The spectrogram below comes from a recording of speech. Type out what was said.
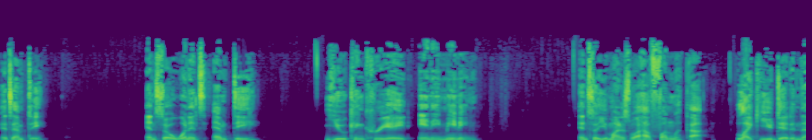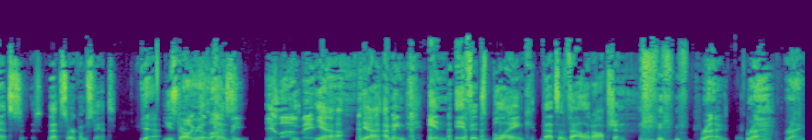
It's empty. And so when it's empty, you can create any meaning. And so you might as well have fun with that, like you did in that that circumstance. Yeah. You start Oh, real- you love me. You love me. Yeah. Yeah. I mean, in if it's blank, that's a valid option. right. Right. Right.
